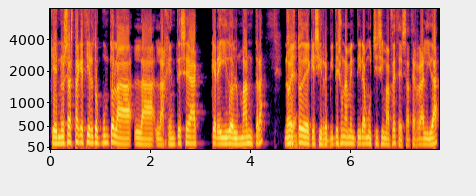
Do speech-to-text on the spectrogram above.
que no sé hasta qué cierto punto la, la, la gente se ha creído el mantra, ¿no? Sí. Esto de que si repites una mentira muchísimas veces se hace realidad.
